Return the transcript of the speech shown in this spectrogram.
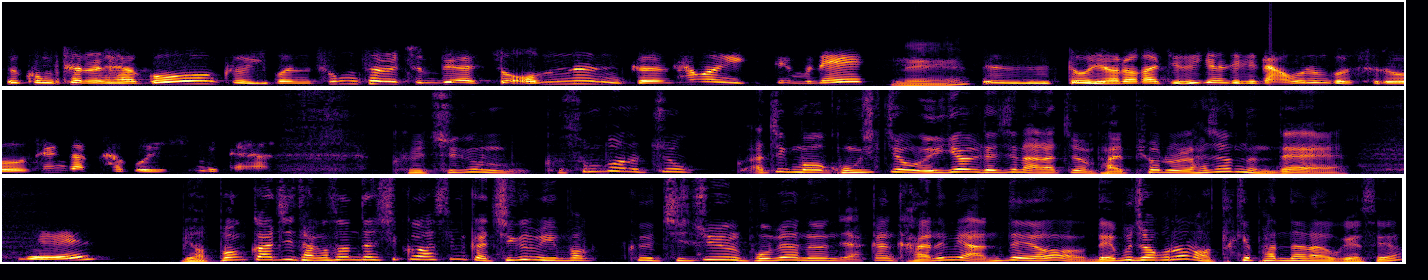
그, 공천을 하고 그 이번 송선을 준비할 수 없는 그런 상황이기 때문에 네. 그, 또 여러 가지 의견들이 나오는 것으로 생각하고 있습니다. 그 지금 그 순번을 쭉 아직 뭐 공식적으로 의결되지는 않았지만 발표를 하셨는데 네. 몇 번까지 당선되실 것 같습니까? 지금 이 막 그 지지율 보면은 약간 가늠이 안 돼요. 내부적으로는 어떻게 판단하고 계세요?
